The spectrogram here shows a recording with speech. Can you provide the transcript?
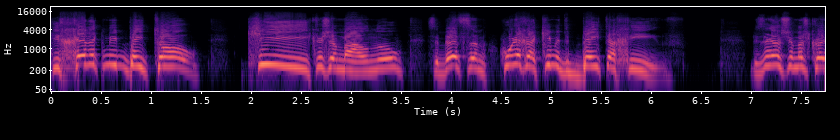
היא חלק מביתו. כי, כפי שאמרנו, זה בעצם, הוא הולך להקים את בית אחיו. וזה גם מה שקורה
